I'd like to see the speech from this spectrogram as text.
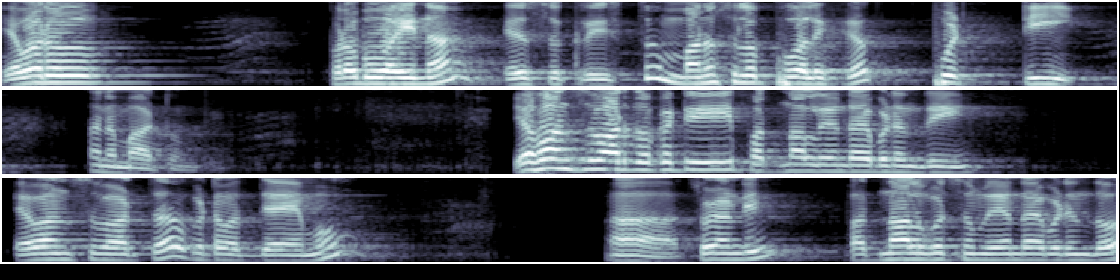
ఎవరు? ప్రభు అయిన యేసుక్రీస్తు మనుషుల పోలిక పుట్టి అనే మాట ఉంది. యవాన్స్ వార్త ఒకటి పద్నాలుగు ఏం రాయబడింది? యవాన్స్ వార్త ఒకటో అధ్యాయము. చూడండి పద్నాలుగు వచ్చిన ఏం రాయబడిందో?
